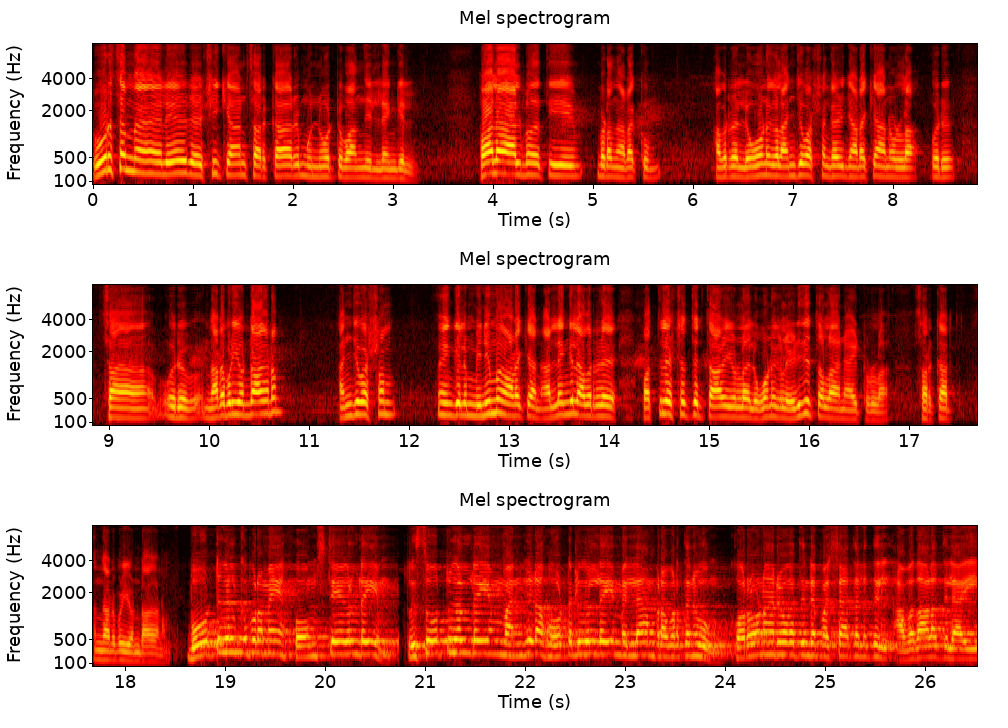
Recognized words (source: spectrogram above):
ടൂറിസം മേഖലയെ രക്ഷിക്കാൻ സർക്കാർ മുന്നോട്ട് വന്നില്ലെങ്കിൽ പല ആത്മഹത്യയും ഇവിടെ നടക്കും. അവരുടെ ലോണുകൾ അഞ്ച് വർഷം കഴിഞ്ഞ് അടയ്ക്കാനുള്ള ഒരു ഒരു നടപടി ഉണ്ടാകണം. അഞ്ച് വർഷം എങ്കിലും മിനിമം അടയ്ക്കാൻ അല്ലെങ്കിൽ അവരുടെ പത്ത് ലക്ഷത്തിൽ താഴെയുള്ള ലോണുകൾ എഴുതിത്തള്ളാനായിട്ടുള്ള സർക്കാർ നടപടി ഉണ്ടാകണം. ബോട്ടുകൾക്ക് പുറമെ ഹോം സ്റ്റേകളുടെയും റിസോർട്ടുകളുടെയും വൻകിട ഹോട്ടലുകളുടെയും എല്ലാം പ്രവർത്തനവും കൊറോണ രോഗത്തിന്റെ പശ്ചാത്തലത്തിൽ അവതാളത്തിലായി.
